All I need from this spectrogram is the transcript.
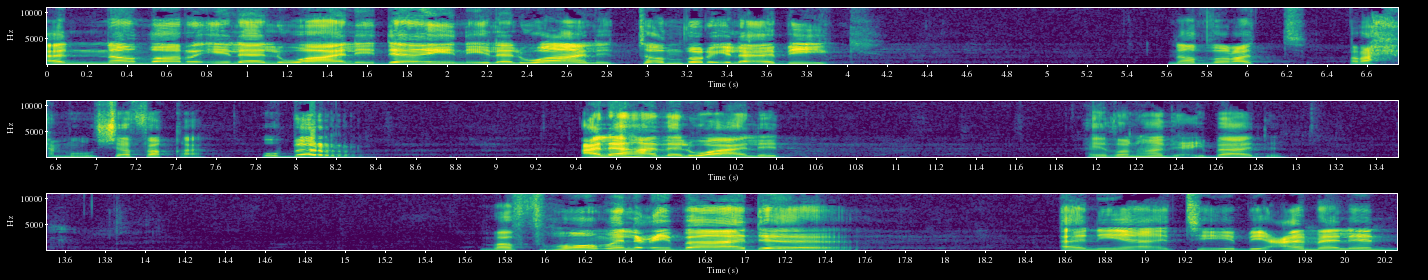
النظر إلى الوالدين إلى الوالد تنظر إلى أبيك. نظرة رحمه وشفقه وبر على هذا الوالد. أيضا هذه عبادة. مفهوم العبادة أن يأتي بعمل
